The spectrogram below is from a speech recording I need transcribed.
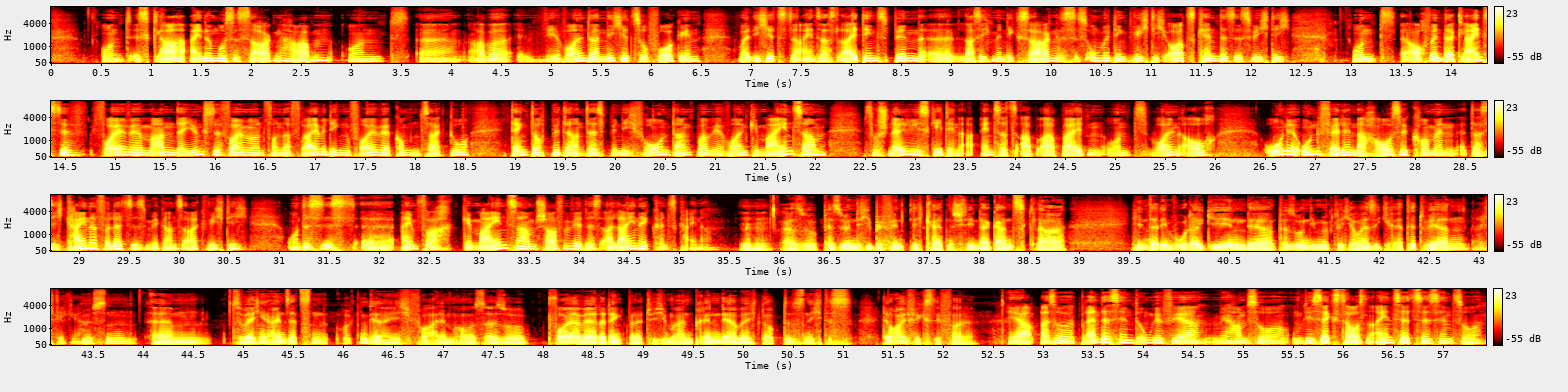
und ist klar, einer muss es sagen haben und äh, aber wir wollen da nicht jetzt so vorgehen, weil ich jetzt der Einsatzleitdienst bin, äh, lasse ich mir nichts sagen. Das ist unbedingt wichtig, Ortskenntnis ist wichtig. Und auch wenn der kleinste Feuerwehrmann, der jüngste Feuerwehrmann von der Freiwilligen Feuerwehr kommt und sagt, du, denk doch bitte an das, bin ich froh und dankbar. Wir wollen gemeinsam so schnell wie es geht den Einsatz abarbeiten und wollen auch ohne Unfälle nach Hause kommen, dass sich keiner verletzt, ist mir ganz arg wichtig. Und es ist äh, einfach gemeinsam schaffen wir das, alleine könnte es keiner. Mhm. Also persönliche Befindlichkeiten stehen da ganz klar hinter dem Wohlergehen der Personen, die möglicherweise gerettet werden Richtig, ja. müssen. Ähm, zu welchen Einsätzen rücken die eigentlich vor allem aus? Also Feuerwehr, da denkt man natürlich immer an Brände, aber ich glaube, das ist nicht das, der häufigste Fall. Ja, also Brände sind ungefähr, wir haben so um die 6000 Einsätze, sind so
